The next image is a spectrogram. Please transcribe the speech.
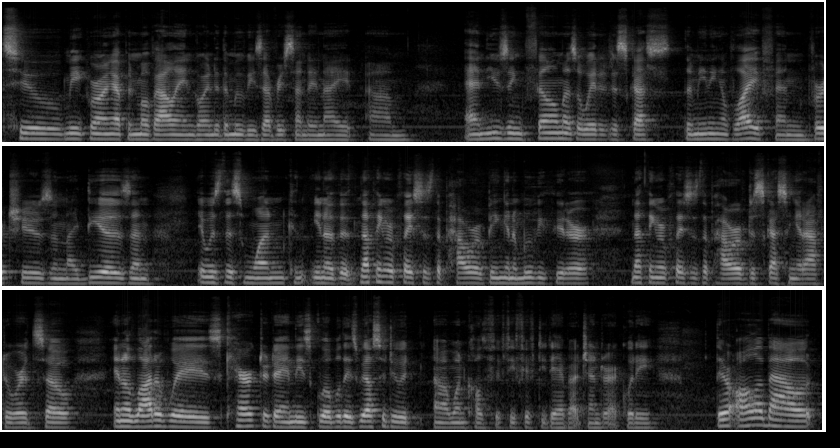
to me growing up in Mill Valley and going to the movies every Sunday night, um, and using film as a way to discuss the meaning of life and virtues and ideas. And it was this one, you know, that nothing replaces the power of being in a movie theater. Nothing replaces the power of discussing it afterwards. So in a lot of ways, Character Day and these global days, we also do a, uh, one called 50 50 Day about gender equity. They're all about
